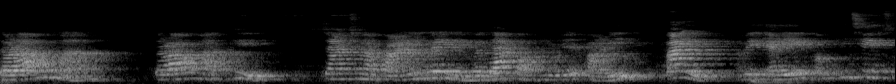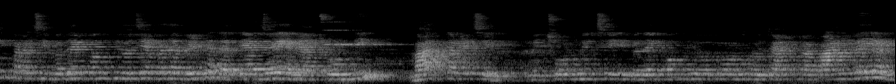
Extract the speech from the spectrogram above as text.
તળાવમાં, તળાવમાંથી ચાંચમાં પાણી લઈને બધા પંખીઓએ પાણી પાયું. હવે એક પંખી છે એ શું કરે છે બધા પંખીઓ જ્યાં બધા બેઠા હતા ત્યાં જઈ અને આ છોડની વાત કરે છે. અને છોડને છે એ બધા પંખીઓ થોડો થોડો ચાંચમાં પાણી લઈ આવે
